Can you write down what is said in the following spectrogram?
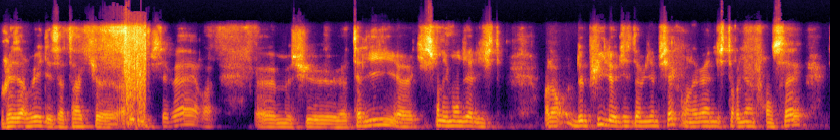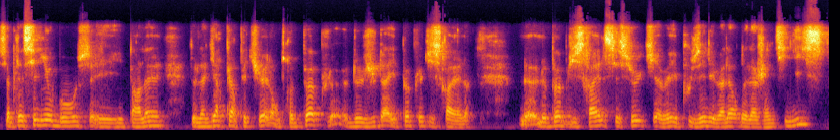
réservé des attaques plus sévères, M. Attali, qui sont des mondialistes. Alors, depuis le 19e siècle, on avait un historien français qui s'appelait Bos et il parlait de la guerre perpétuelle entre peuple de Juda et peuple d'Israël. Le, peuple d'Israël, c'est ceux qui avaient épousé les valeurs de la gentillisse.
